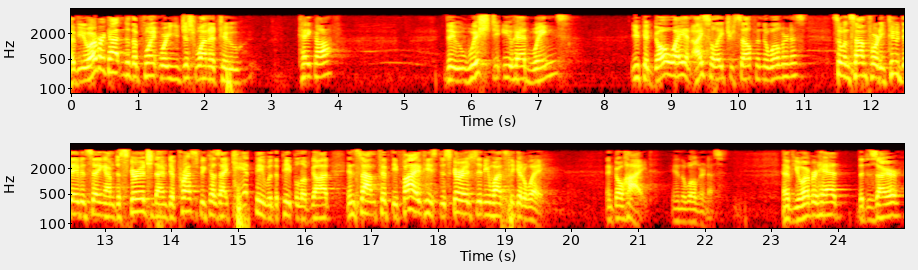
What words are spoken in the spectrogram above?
Have you ever gotten to the point where you just wanted to take off? Do you wished you had wings? You could go away and isolate yourself in the wilderness? So in Psalm 42, David's saying, I'm discouraged and I'm depressed because I can't be with the people of God. In Psalm 55, he's discouraged and he wants to get away and go hide in the wilderness. Have you ever had the desire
